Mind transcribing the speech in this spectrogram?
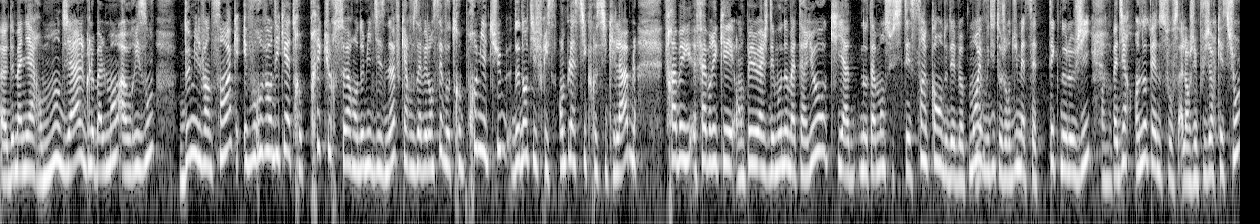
euh, de manière mondiale, globalement à horizon 2025 et vous revendiquez être précurseur en 2019 car vous avez lancé votre premier tube de dentifrice en plastique recyclable fabriqué en PEH des monomatériaux qui a notamment suscité 5 ans de développement et vous dites aujourd'hui mettre cette technologie, on va dire en open source. Alors j'ai plusieurs questions.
